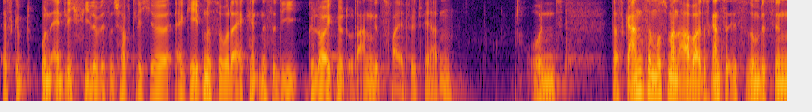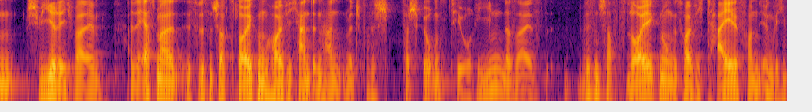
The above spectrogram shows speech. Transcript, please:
Es gibt unendlich viele wissenschaftliche Ergebnisse oder Erkenntnisse, die geleugnet oder angezweifelt werden. Und das Ganze muss man aber, das Ganze ist so ein bisschen schwierig, weil, also erstmal ist Wissenschaftsleugnung häufig Hand in Hand mit Verschwörungstheorien. Das heißt, Wissenschaftsleugnung ist häufig Teil von irgendwelchen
